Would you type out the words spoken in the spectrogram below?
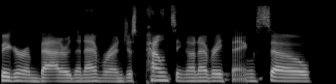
bigger and badder than ever and just pouncing on everything. So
